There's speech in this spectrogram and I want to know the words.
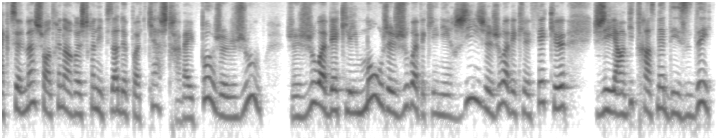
Actuellement, je suis en train d'enregistrer un épisode de podcast. Je ne travaille pas, je joue. Je joue avec les mots, je joue avec l'énergie, je joue avec le fait que j'ai envie de transmettre des idées.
